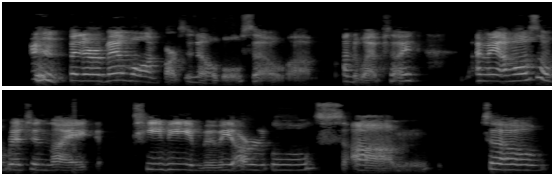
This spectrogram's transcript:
but they're available on Barnes and Noble, so uh, on the website. I mean, I've also written like TV and movie articles, um, so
